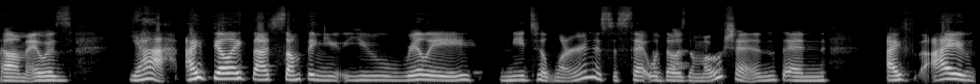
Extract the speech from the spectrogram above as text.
um it was yeah i feel like that's something you you really need to learn is to sit with Uh-huh. those emotions and I I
